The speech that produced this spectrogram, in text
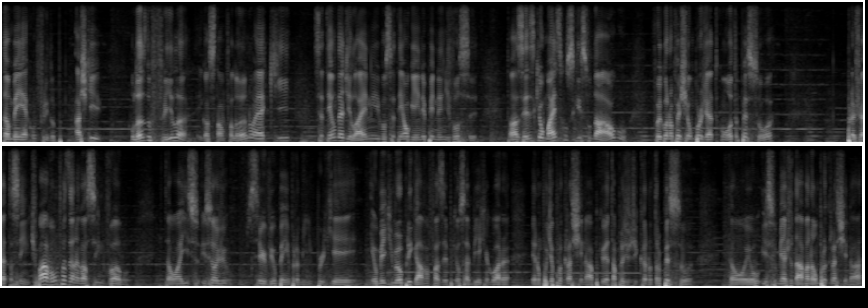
também é com Freela. Acho que o lance do Freela, igual vocês estavam falando, é que você tem um deadline e você tem alguém independente de você. Então, às vezes que eu mais consegui estudar algo foi quando eu fechei um projeto com outra pessoa. Projeto assim, tipo, ah, vamos fazer um negócio assim? Vamos. Então, isso, isso serviu bem pra mim, porque eu meio que me obrigava a fazer, porque eu sabia que agora eu não podia procrastinar, porque eu ia estar prejudicando outra pessoa. Então, eu, isso me ajudava a não procrastinar.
